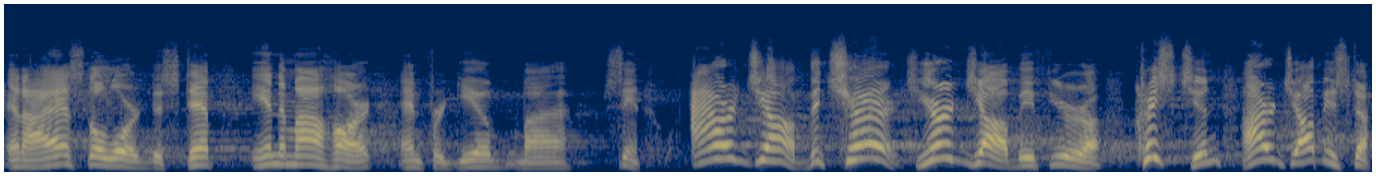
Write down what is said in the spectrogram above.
and I asked the Lord to step into my heart and forgive my sin. Our job, the church, your job, if you're a Christian, our job is to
